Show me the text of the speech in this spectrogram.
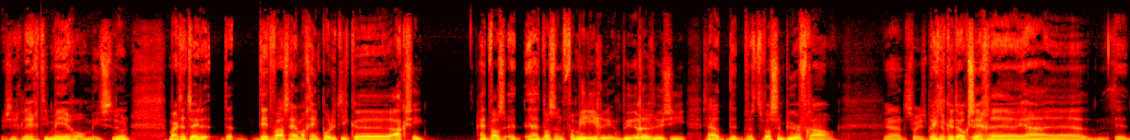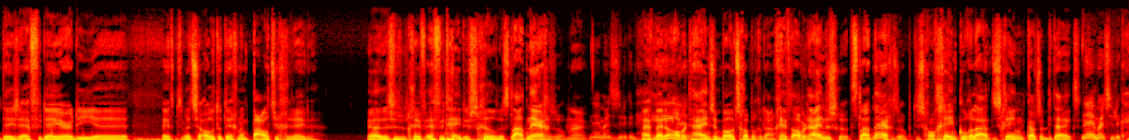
zich legitimeren om iets te doen. Maar ten tweede, dit was helemaal geen politieke actie. Het was, het, was een familie, een burenruzie. Was een buurvrouw. Ja, dat je kunt ook zeggen, ja, ja deze FVD'er die uh, heeft met zijn auto tegen een paaltje gereden. Ja, dus geeft FVD de schuld. Het slaat nergens op. Nee, maar het is natuurlijk een Hij heeft hele... bij de Albert Heijn zijn boodschappen gedaan. Geeft Albert Heijn de schuld. Het slaat nergens op. Het is gewoon geen correlatie, het is geen causaliteit. Nee, maar het is natuurlijk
